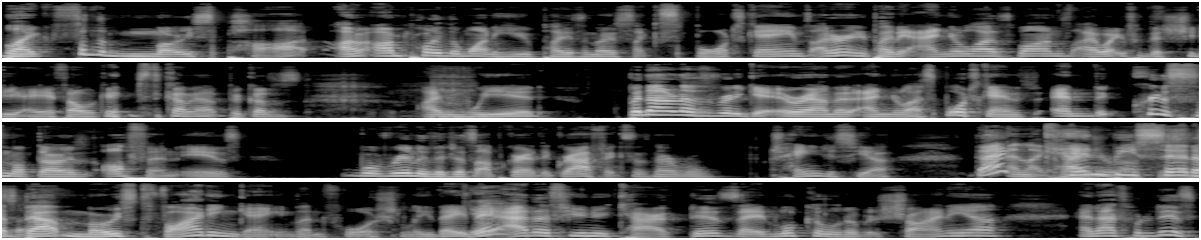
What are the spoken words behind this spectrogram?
like, for the most part, I'm, I'm probably the one who plays the most, like, sports games. I don't really play the annualized ones. I wait for the shitty AFL games to come out because I'm weird. But none of us really get around the annualized sports games. And the criticism of those often is, well, really, they just upgrade the graphics. There's no real changes here. That And, like, can be said about most fighting games, unfortunately. They, they add a few new characters, they look a little bit shinier, and that's what it is.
